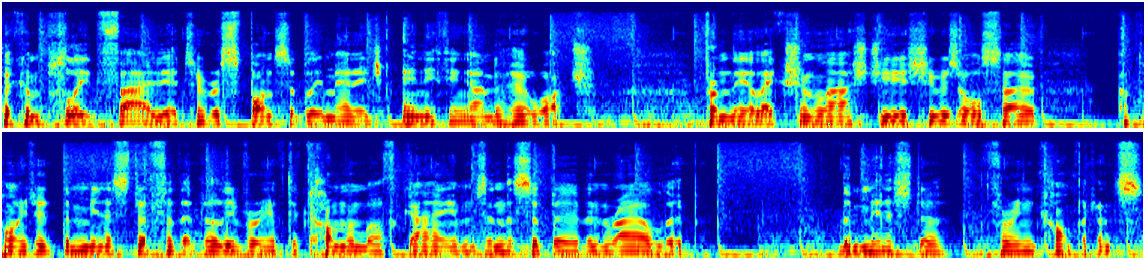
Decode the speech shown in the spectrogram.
the complete failure to responsibly manage anything under her watch. From the election last year, she was also appointed the Minister for the Delivery of the Commonwealth Games and the Suburban Rail Loop. The Minister for Incompetence.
